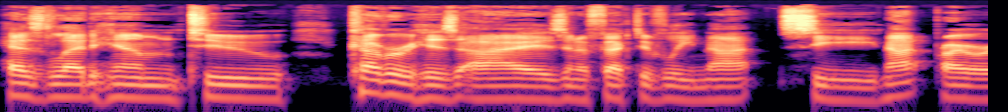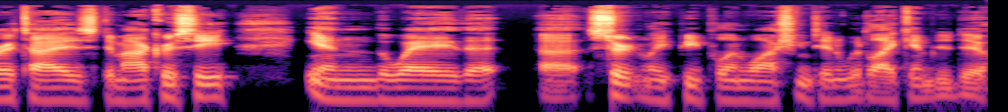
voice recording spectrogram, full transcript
has led him to cover his eyes and effectively not see, not prioritize democracy in the way that uh, certainly people in Washington would like him to do.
